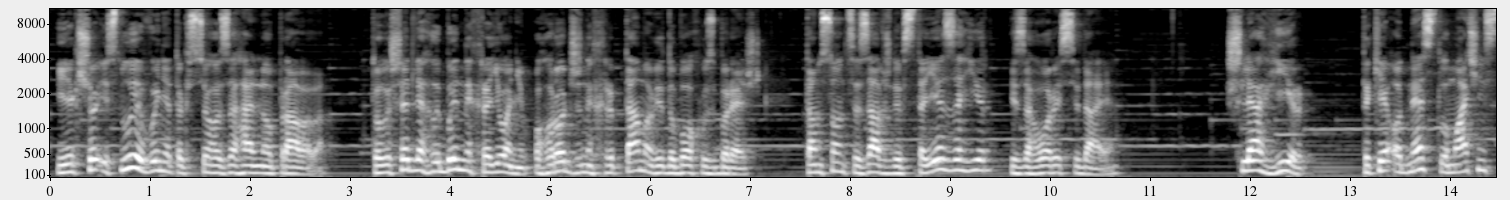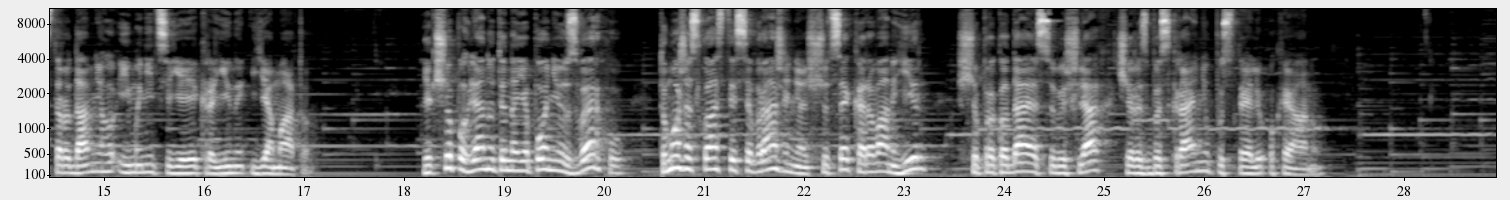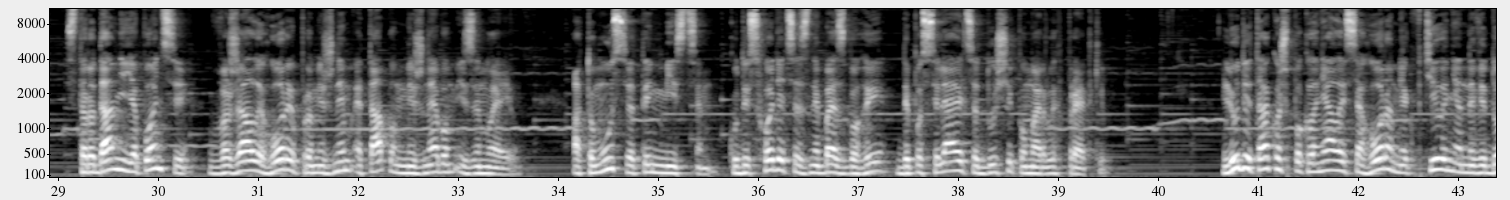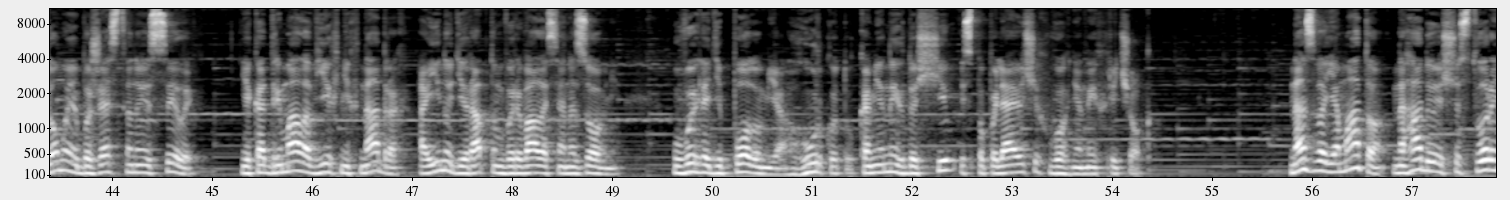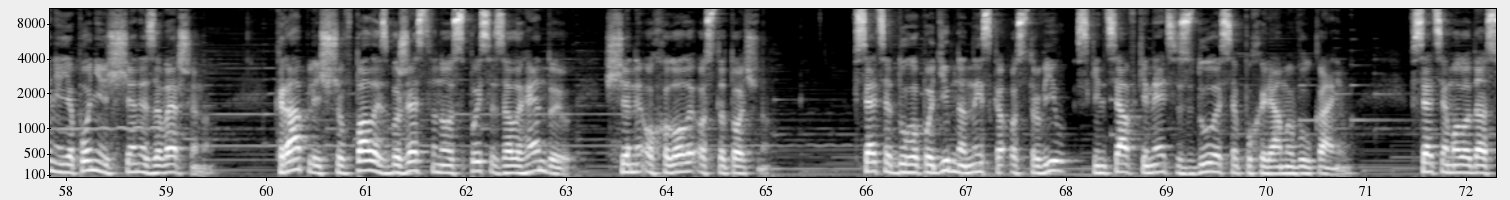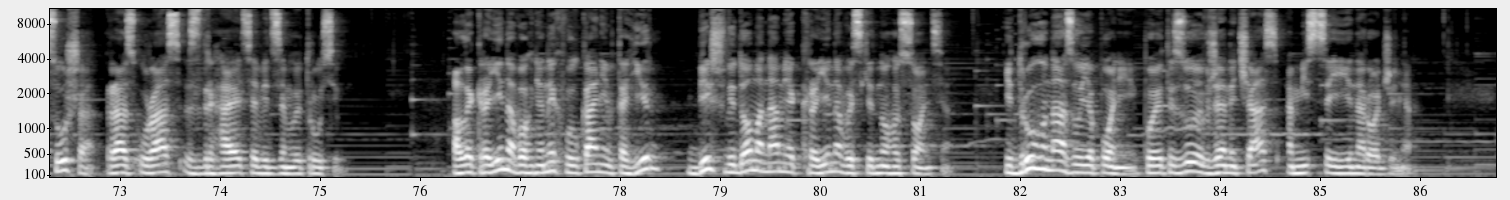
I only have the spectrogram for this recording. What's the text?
І якщо існує виняток з цього загального правила, то лише для глибинних районів, огороджених хребтами від обох узбереж, там сонце завжди встає за гір і за гори сідає. Шлях гір таке одне з тлумачень стародавнього імені цієї країни Ямато. Якщо поглянути на Японію зверху, то може скластися враження, що це караван гір, що прокладає собі шлях через безкрайню пустелю океану. Стародавні японці вважали гори проміжним етапом між небом і землею, а тому святим місцем, куди сходяться з небес боги, де поселяються душі померлих предків. Люди також поклонялися горам як втілення невідомої божественної сили, яка дрімала в їхніх надрах, а іноді раптом виривалася назовні, у вигляді полум'я, гуркоту, кам'яних дощів і спопиляючих вогняних річок. Назва Ямато нагадує, що створення Японії ще не завершено. Краплі, що впали з божественного списи за легендою, ще не охололи остаточно. Вся ця дугоподібна низка островів з кінця в кінець здулася пухирями вулканів. Вся ця молода суша раз у раз здригається від землетрусів. Але країна вогняних вулканів та гір більш відома нам як країна висхідного сонця. І другу назву Японії поетизує вже не час, а місце її народження.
